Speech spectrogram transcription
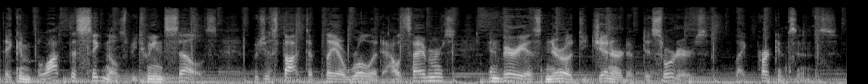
they can block the signals between cells, which is thought to play a role in Alzheimer's and various neurodegenerative disorders like Parkinson's.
